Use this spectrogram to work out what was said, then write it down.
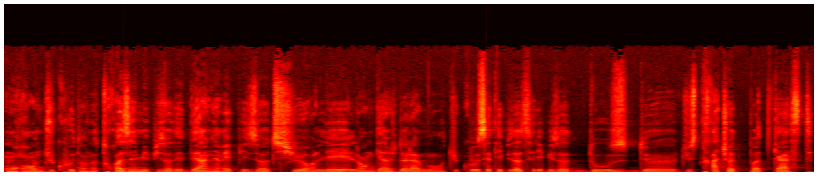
On rentre du coup dans notre troisième épisode et dernier épisode sur les langages de l'amour. Du coup, cet épisode, c'est l'épisode 12 de, du Stratchot Podcast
